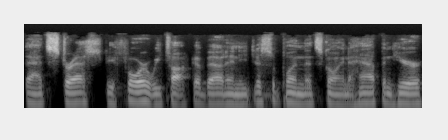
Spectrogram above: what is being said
that stress before we talk about any discipline that's going to happen here.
